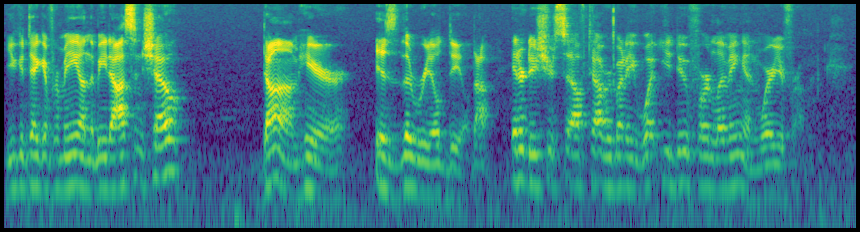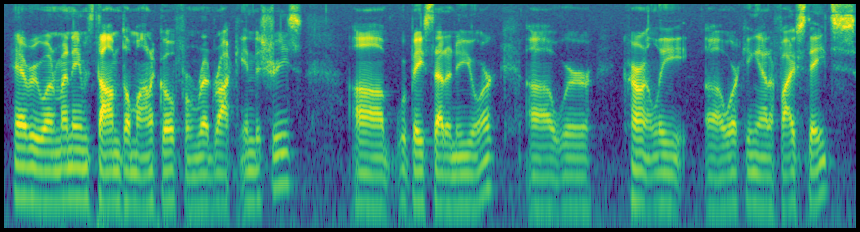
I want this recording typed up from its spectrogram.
you can take it from me on the B. Dawson Show. Dom here is the real deal. Now, introduce yourself, tell everybody what you do for a living and where you're from. Hey everyone, my name is Dom Del Monaco from Red Rock Industries. Uh, we're based out of New York. Uh, we're currently uh, working out of five states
